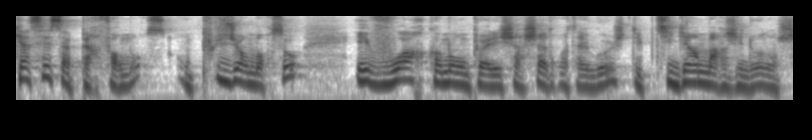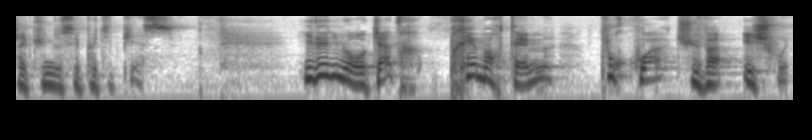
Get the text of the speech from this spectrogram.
casser sa performance en plusieurs morceaux et voir comment on peut aller chercher à droite à gauche des petits gains marginaux dans chacune de ces petites pièces. Idée numéro 4, pré-mortem, pourquoi tu vas échouer?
